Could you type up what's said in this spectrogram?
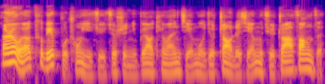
当然，我要特别补充一句，就是你不要听完节目就照着节目去抓方子，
